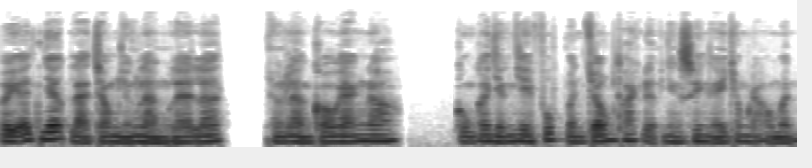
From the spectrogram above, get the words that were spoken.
Vì ít nhất là trong những lần lê lết, những lần cố gắng đó, cũng có những giây phút mình trốn thoát được những suy nghĩ trong đầu mình.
